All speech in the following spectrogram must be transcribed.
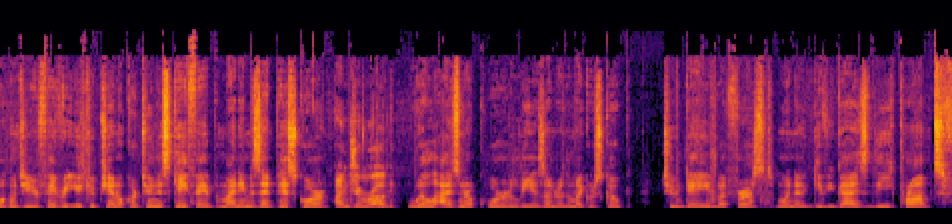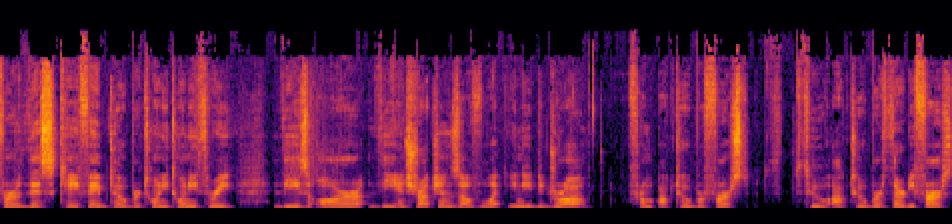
Welcome to your favorite YouTube channel, Cartoonist Kayfabe. My name is Ed Piskor. I'm Jim Rugg. Will Eisner Quarterly is under the microscope today, but first, I want to give you guys the prompts for this Kayfabe Tober 2023. These are the instructions of what you need to draw from October 1st to October 31st.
